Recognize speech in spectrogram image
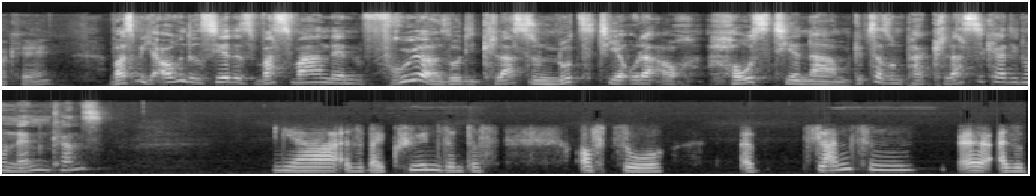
Okay. Was mich auch interessiert ist, was waren denn früher so die klassischen Nutztier- oder auch Haustiernamen? Gibt es da so ein paar Klassiker, die du nennen kannst? Ja, also bei Kühen sind das oft so äh, Pflanzen, äh, also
